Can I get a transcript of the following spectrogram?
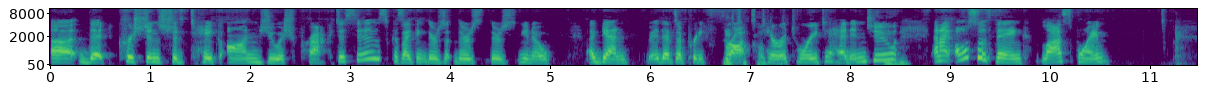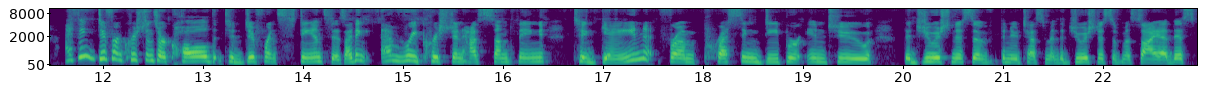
uh, that Christians should take on Jewish practices because I think there's there's there's you know again that's a pretty fraught territory to head into. Mm-hmm. And I also think last point I think different Christians are called to different stances. I think every Christian has something to gain from pressing deeper into the Jewishness of the New Testament, the Jewishness of Messiah, this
